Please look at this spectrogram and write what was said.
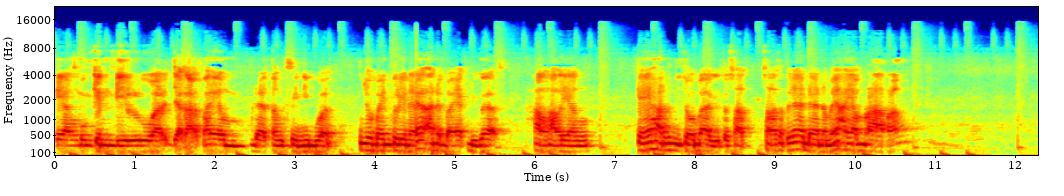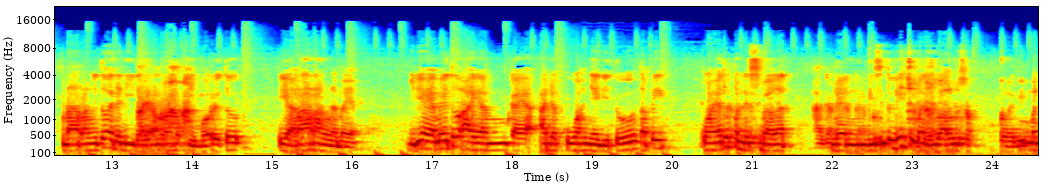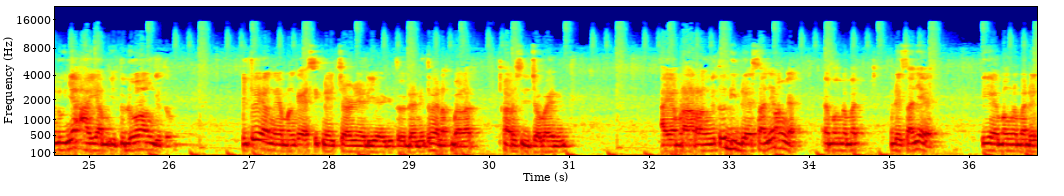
yang mungkin di luar Jakarta yang datang ke sini buat nyobain kulinernya ada banyak juga hal-hal yang kayak harus dicoba gitu. Salah satunya ada namanya ayam rarang. Rarang itu ada di daerah Ayam Lombok rarang. Timur itu, iya rarang namanya. Jadi ayamnya itu ayam kayak ada kuahnya gitu, tapi kuahnya tuh pedes banget. Agak- Dan di situ dia cuma jual lagi. menunya ayam itu doang gitu itu yang emang kayak signature-nya dia gitu dan itu enak banget. Harus dicobain. Ayam rarang itu di desanya emang ya? Emang nama desanya ya? Iya emang nama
